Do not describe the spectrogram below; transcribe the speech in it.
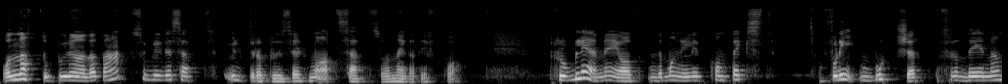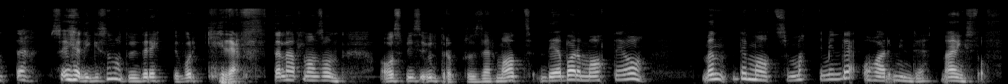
Og nettopp pga. dette her, så blir det sett ultraprosessert mat sett så negativt på. Problemet er jo at det mangler litt kontekst. Fordi bortsett fra det jeg nevnte, så er det ikke sånn at du direkte får kreft eller annet sånt av å spise ultraprosessert mat. Det er bare mat, det òg. Men det er mat som metter mindre og har mindre næringsstoff.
